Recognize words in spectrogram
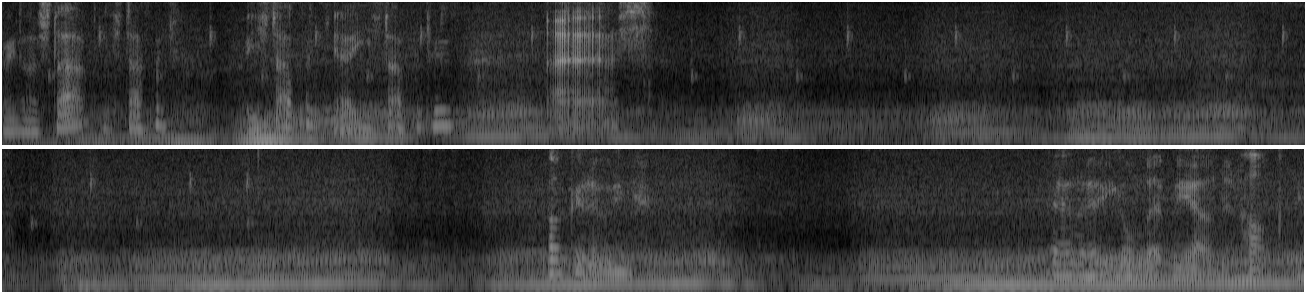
You gonna stop? You stopping? Are you stopping? Yeah, you stopping too? Nice. Honking at me. How the hell you gonna let me out and then honk me?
